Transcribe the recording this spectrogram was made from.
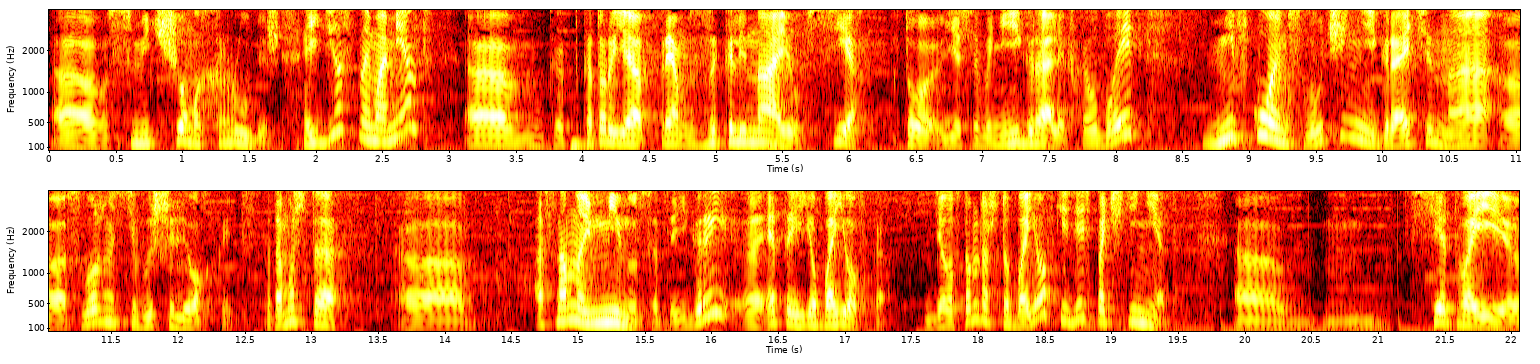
э, с мечом их рубишь. Единственный момент, э, который я прям заклинаю всех, кто, если вы не играли в Hellblade, ни в коем случае не играйте на э, сложности выше легкой. Потому что э, основной минус этой игры э, это ее боевка. Дело в том, что боевки здесь почти нет. Э, все твои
